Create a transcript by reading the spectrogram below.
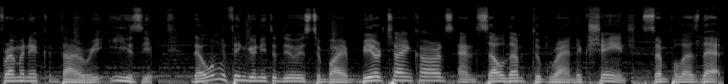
Fremennik Diary Easy. The only thing you need to do is to buy beer tankards and sell them to Grand Exchange, simple as that.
